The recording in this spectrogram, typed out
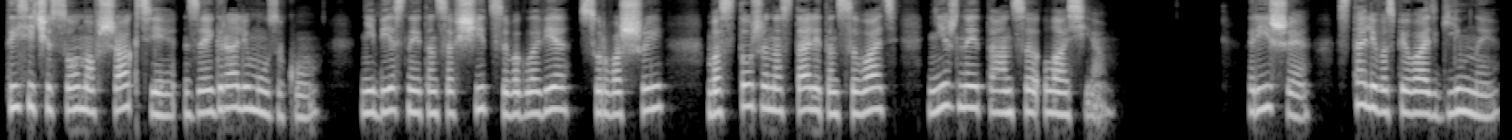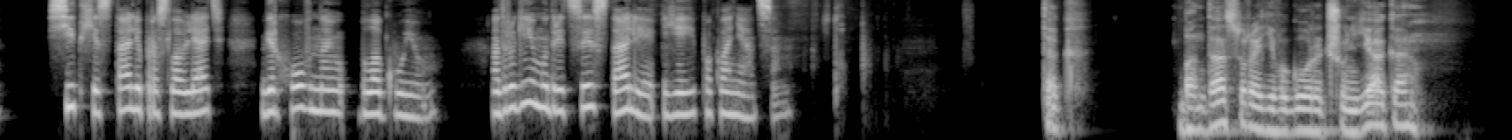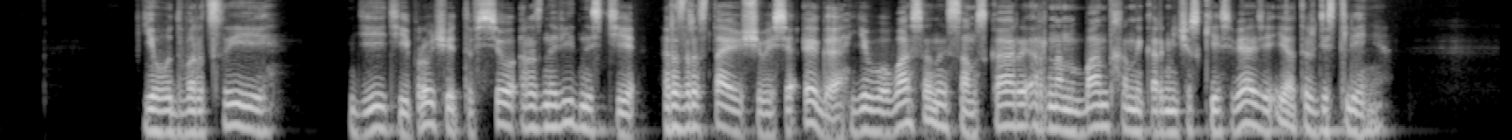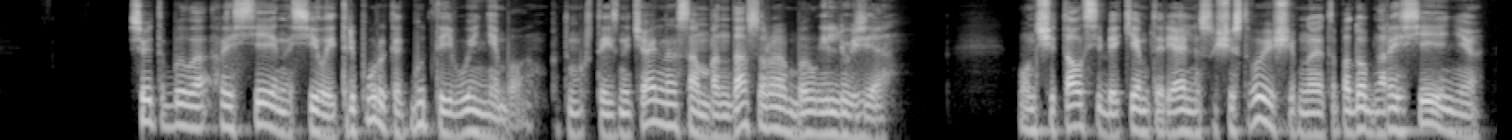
Тысячи сомов Шакти заиграли музыку. Небесные танцовщицы во главе с Урваши восторженно стали танцевать нежные танцы ласья. Риши стали воспевать гимны, ситхи стали прославлять Верховную Благую, а другие мудрецы стали ей поклоняться. Так, Бандасура, его город Шуньяка — его дворцы, дети и прочее – это все разновидности разрастающегося эго, его васаны, самскары, арнанбандханы, кармические связи и отождествления. Все это было рассеяно силой Трипуры, как будто его и не было, потому что изначально сам Бандасура был иллюзия. Он считал себя кем-то реально существующим, но это подобно рассеянию –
